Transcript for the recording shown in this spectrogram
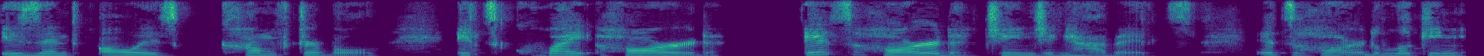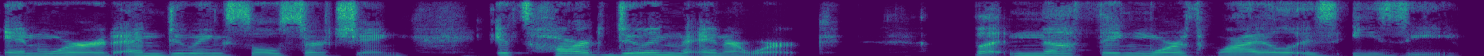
isn't always comfortable. It's quite hard. It's hard changing habits. It's hard looking inward and doing soul searching. It's hard doing the inner work. But nothing worthwhile is easy.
